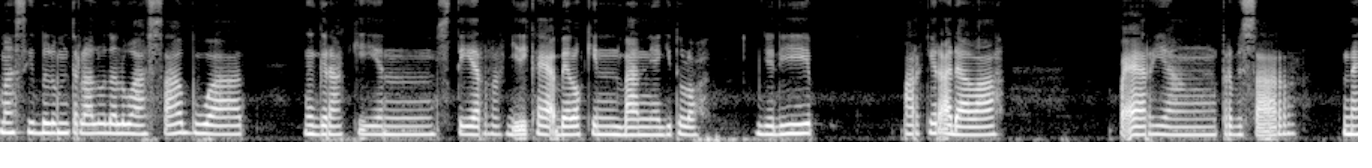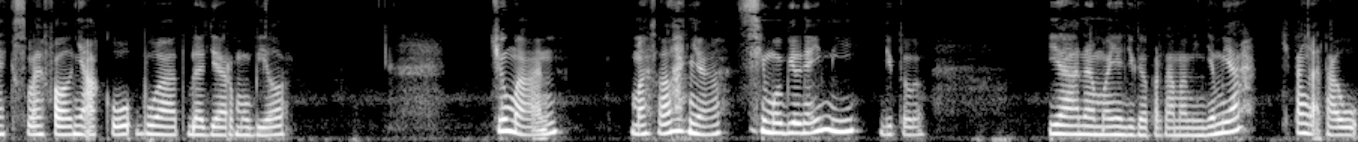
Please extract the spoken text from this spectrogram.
masih belum terlalu leluasa buat ngegerakin setir jadi kayak belokin bannya gitu loh jadi parkir adalah PR yang terbesar next levelnya aku buat belajar mobil. Cuman masalahnya si mobilnya ini gitu loh. Ya namanya juga pertama minjem ya. Kita nggak tahu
